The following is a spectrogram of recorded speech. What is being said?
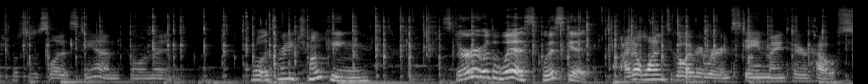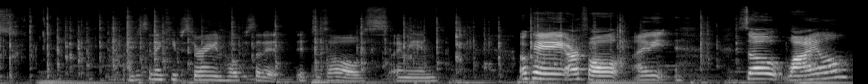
I thought you were supposed to just let it stand for one minute. Well, it's already chunking. Stir it with a whisk. Whisk it. I don't want it to go everywhere and stain my entire house. I'm just gonna keep stirring in hopes that it, it dissolves. I mean, okay, our fault. I mean, so while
